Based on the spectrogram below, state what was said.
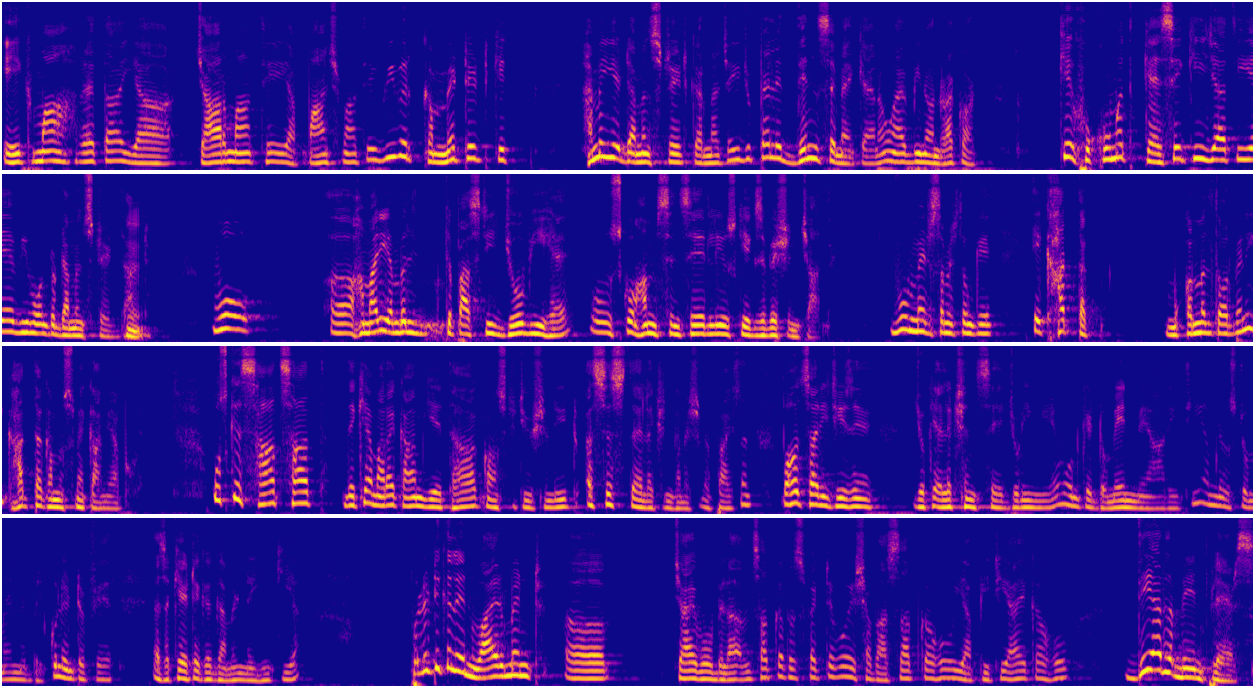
ایک ماہ رہتا یا چار ماہ تھے یا پانچ ماہ تھے۔ وی ور کمیٹیڈ کہ ہمیں یہ ڈیمونسٹریٹ کرنا چاہیے جو پہلے دن سے میں کہہ رہا ہوں آئی بین آن ریکارڈ کہ حکومت کیسے کی جاتی ہے we want to demonstrate that وہ ہماری عمل کیپاسٹی جو بھی ہے وہ اس کو ہم سنسیئرلی اس کی ایگزیبیشن چاہتے ہیں۔ وہ میں سمجھتا ہوں کہ ایک حد تک مکمل طور پہ نہیں ایک حد تک ہم اس میں کامیاب ہوئے۔ اس کے ساتھ ساتھ دیکھیے ہمارا کام یہ تھا constitutionally to assist the election commission of Pakistan بہت ساری چیزیں جو کہ الیکشن سے جڑی ہوئی ہیں، وہ ان کے ڈومین میں آ رہی تھیں۔ ہم نے اس ڈومین میں بالکل interfere as a caretaker government نہیں کیا۔ پولیٹیکل انوائرمنٹ چاہے وہ بلاول صاحب کا پرسپیکٹو ہو، یا شہباز صاحب کا ہو، یا پی ٹی آئی کا ہو دے آر دا مین پلیئرس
